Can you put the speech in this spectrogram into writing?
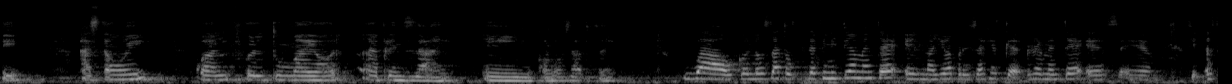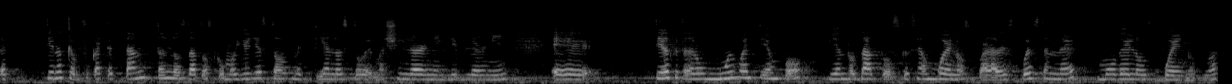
Y hasta hoy, ¿cuál fue tu mayor aprendizaje con los datos? Eh? Wow, con los datos. Definitivamente el mayor aprendizaje es que realmente es, eh, sí, tienes que enfocarte tanto en los datos como yo ya he estado metiendo esto de Machine Learning, Deep Learning. Eh, tienes que tener un muy buen tiempo viendo datos que sean buenos para después tener modelos buenos, ¿no?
